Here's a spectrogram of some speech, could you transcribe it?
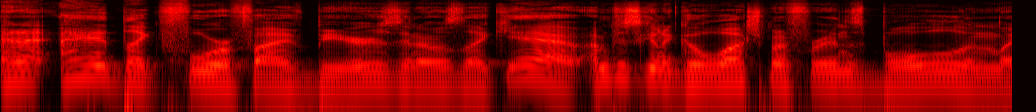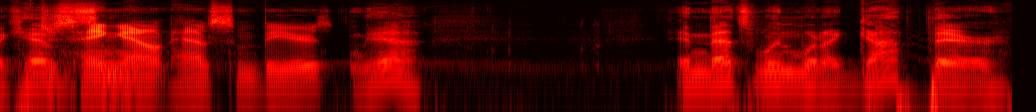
and I, I had like four or five beers, and I was like, yeah, I'm just gonna go watch my friends bowl and like have Just hang out, have some beers. Yeah, and that's when when I got there,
